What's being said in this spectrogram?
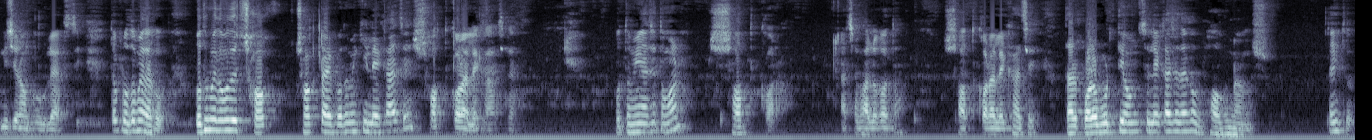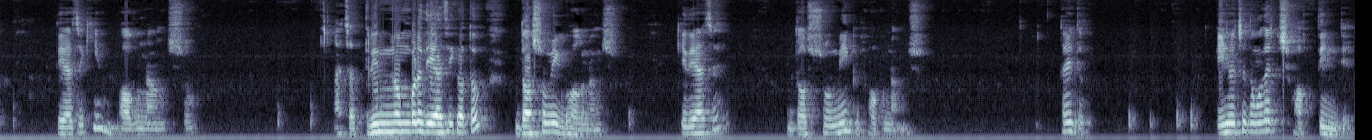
নিচের অঙ্কগুলো আসছি। তো প্রথমে দেখো, প্রথমে তোমাদের ছক, ছকটায় প্রথমে কি লেখা আছে? শতকরা লেখা আছে প্রথমেই আছে তোমার শতকরা। আচ্ছা ভালো কথা। শতকরা লেখা আছে। তার পরবর্তী অংশে লেখা আছে, দেখো ভগ্নাংশ। তাই তো? দেওয়া আছে কি? ভগ্নাংশ। আচ্ছা তিন নম্বরে দেওয়া আছে কত? দশমিক ভগ্নাংশ। কি দেওয়া আছে? দশমিক ভগ্নাংশ। তাই তো এই হচ্ছে তোমাদের ছক তিনটে।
